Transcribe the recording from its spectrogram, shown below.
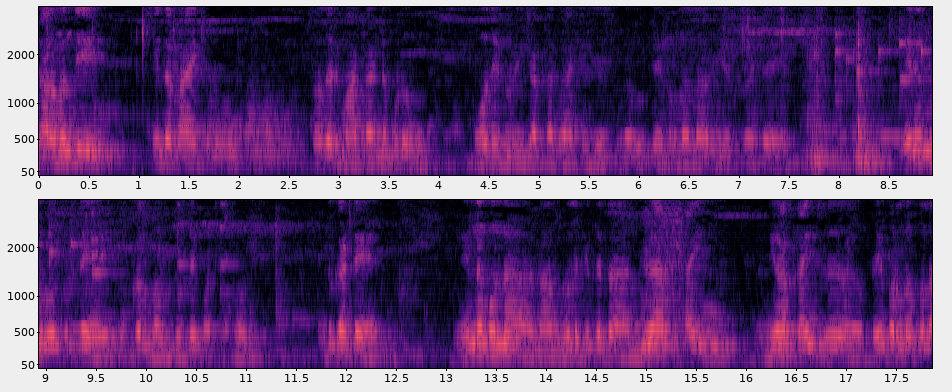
చాలామంది సీనియర్ నాయకులు సోదరి మాట్లాడినప్పుడు మోదీ గురించి అట్లా వ్యాఖ్యలు చేస్తున్నారు పేపర్లలో అది చేస్తున్నారంటే ఏనుగులు పోతుంటే కుక్కలు బరుకుతుంటే పట్టించుకోరు. ఎందుకంటే నిన్న మొన్న నాలుగు రోజుల కిందట New York time New York Times uh, paper లోపల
